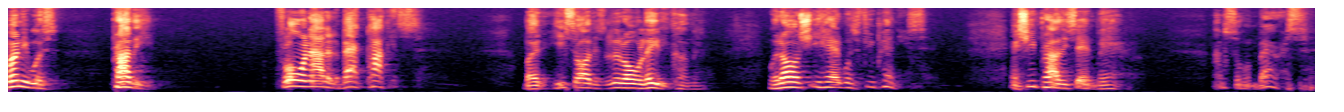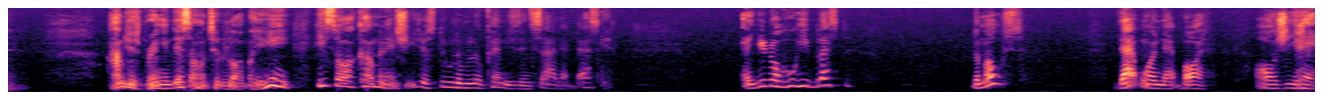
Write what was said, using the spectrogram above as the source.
money was probably flowing out of the back pockets. But he saw this little old lady coming, but all she had was a few pennies. And she probably said, Man, I'm so embarrassed. I'm just bringing this on to the Lord. But he, he saw her coming and she just threw them little pennies inside that basket. And you know who he blessed the most? That one that bought all she had.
